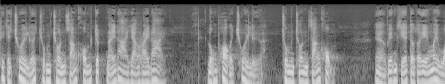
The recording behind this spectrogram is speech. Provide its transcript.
ที่จะช่วยเหลือชุมชนสังคมจุดไหนได้อย่างไรได้ หลวงพ่อก็ช่วยเหลือ ชุมชนสังคม เว้นเสียตัวตัวเองไม่ไหว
